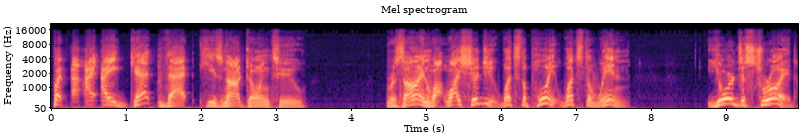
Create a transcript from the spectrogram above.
But I, I get that he's not going to resign. Why, why should you? What's the point? What's the win? You're destroyed.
